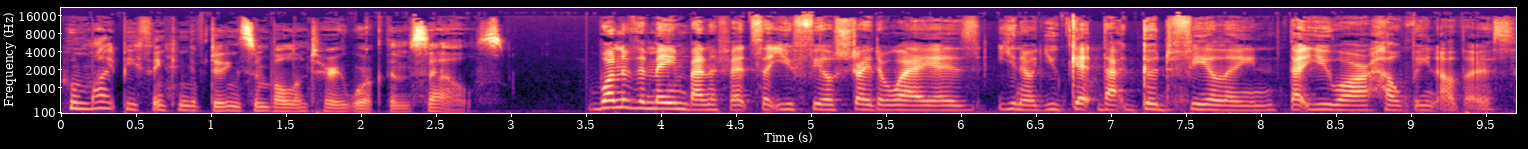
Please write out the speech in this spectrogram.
who might be thinking of doing some voluntary work themselves. One of the main benefits that you feel straight away is, you know, you get that good feeling that you are helping others.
